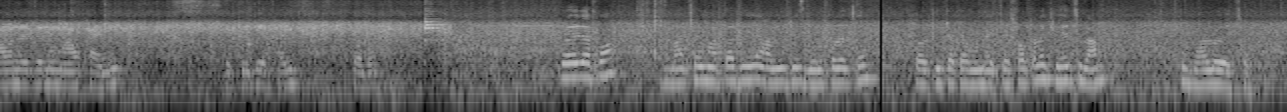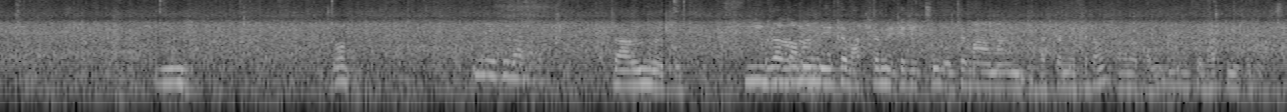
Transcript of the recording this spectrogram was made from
আমাদের জন্য মাও খায়নি। তো যে খাই চলো। তো এই দেখো মাছের মাথা দিয়ে আলু দিয়ে ঝোল করেছে। তরকারিটা কেমন হয়েছে? সকালে খেয়েছিলাম খুব ভালো হয়েছে। দারুণ হয়েছে। এরকম আমার মেয়েকে ভাতটা মেখে দিচ্ছি। বলছে, মা, আমার ভাতটা মেখে দাও। এরকম মেয়েকে ভাত মেখে দিচ্ছি।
